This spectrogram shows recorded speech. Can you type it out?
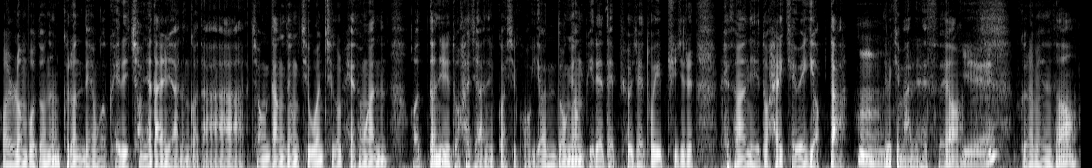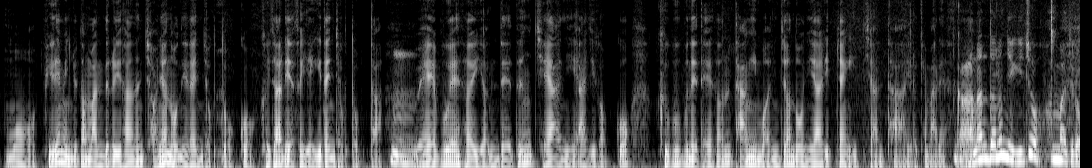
언론 보도는 그런 내용과 괴를 전혀 달리하는 거다. 정당 정치 원칙을 훼손하는 어떤 일도 하지 않을 것이고 연동형 비례대표제 도입 취지를 훼손하는 일도 할 계획이 없다. 음. 이렇게 말을 했어요. 예. 그러면서 뭐 비례민주당 만들 의사는 전혀 논의된 적도 없고 그 자리에서 얘기된 적도 없다. 음. 외부에서의 연대 등 제안이 아직 없고 그 부분에 대해서는 당이 먼저 논의할 입장이 있지 않다 이렇게 말했어요. 그러니까 안 한다는 얘기죠 한마디로.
